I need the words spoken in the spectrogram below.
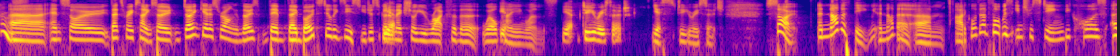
Hmm. uh, and so that's very exciting so don't get us wrong those they they both still exist you just got to Yeah. make sure you write for the well paying ones Yeah, do your research. Yes, do your research. So, another thing, another um, article that I thought was interesting because uh,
